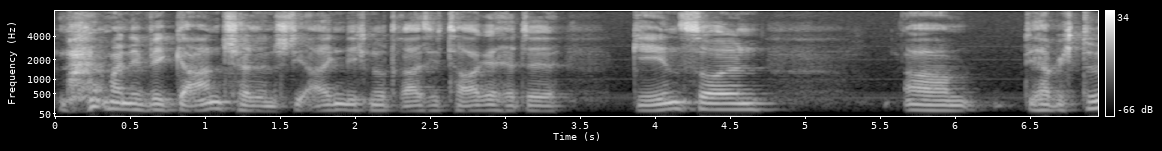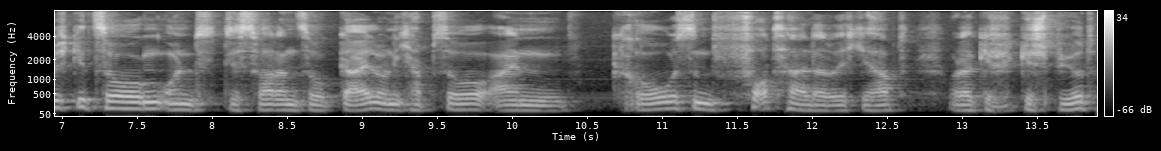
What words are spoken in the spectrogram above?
meine Vegan-Challenge, die eigentlich nur 30 Tage hätte gehen sollen. Ähm, die habe ich durchgezogen und das war dann so geil und ich habe so einen großen Vorteil dadurch gehabt oder gespürt,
